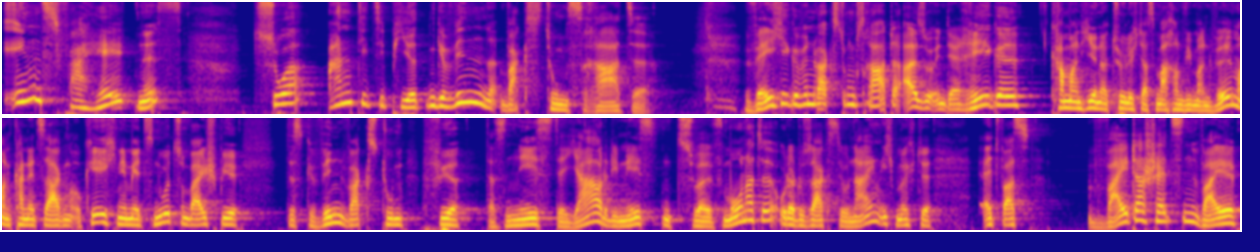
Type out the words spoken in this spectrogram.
ins Verhältnis zur antizipierten Gewinnwachstumsrate. Welche Gewinnwachstumsrate? Also in der Regel kann man hier natürlich das machen, wie man will. Man kann jetzt sagen, okay, ich nehme jetzt nur zum Beispiel das Gewinnwachstum für das nächste Jahr oder die nächsten zwölf Monate. Oder du sagst so, nein, ich möchte etwas weiter schätzen, weil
